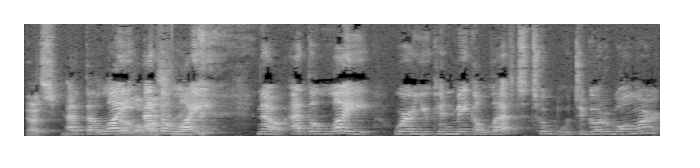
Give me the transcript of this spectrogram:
That's At the light, Mellow at the light, no, at the light where you can make a left to to go to Walmart.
